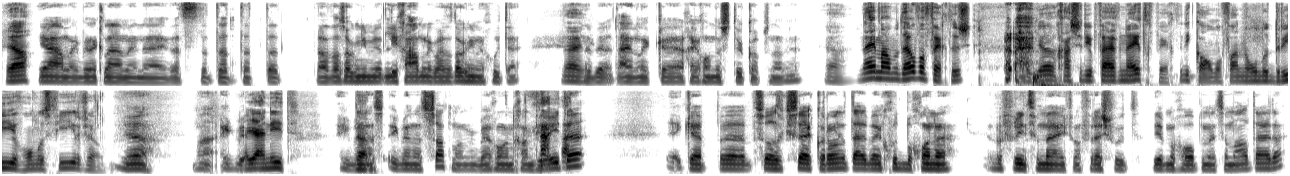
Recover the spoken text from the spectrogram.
Ja? Ja, maar ik ben er klaar mee. Nee, dat, dat, dat, dat, dat, dat was ook niet meer, lichamelijk was dat ook niet meer goed, hè. Nee. Dan heb je uiteindelijk ga je gewoon een stuk op, snap je? Ja. Nee, maar met heel veel vechters. weet je, gasten die op 95 vechten, die komen van 103 of 104 of zo. Ja. Maar ik, ben- Maar jij niet. Ik, ben, dat- ik ben dat zat, man. Ik ben gewoon gaan diëten. ik heb, eh, zoals ik zei, coronatijd ben ik goed begonnen. Ik heb een vriend van mij van Fresh Food, die heeft me geholpen met zijn maaltijden.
